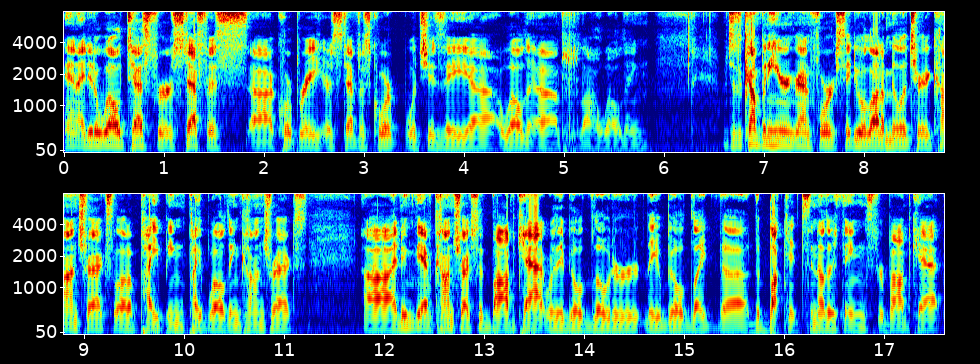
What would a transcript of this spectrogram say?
and I did a weld test for Steffes uh, Corporation or Steffes Corp, which is a uh, weld uh, welding, which is a company here in Grand Forks. They do a lot of military contracts, a lot of piping, pipe welding contracts. Uh, I think they have contracts with Bobcat where they build loader, they build like the the buckets and other things for Bobcat.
